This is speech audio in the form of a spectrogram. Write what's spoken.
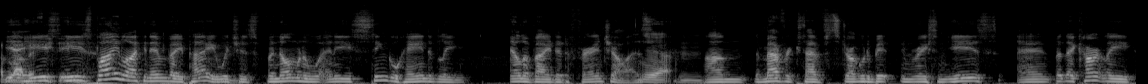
I'd yeah, love he's, he he's playing like an MVP, which is phenomenal, and he's single handedly elevated a franchise. Yeah. Mm. Um, the Mavericks have struggled a bit in recent years, and but they're currently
